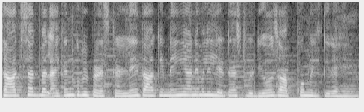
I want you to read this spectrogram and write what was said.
साथ साथ बेल आइकन को भी प्रेस कर लें ताकि नई आने वाली लेटेस्ट वीडियोज़ आपको मिलती रहें।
